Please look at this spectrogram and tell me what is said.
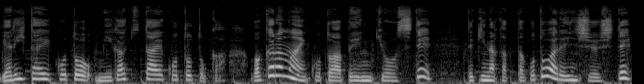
やりたいこと磨きたいこととかわからないことは勉強してできなかったことは練習して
